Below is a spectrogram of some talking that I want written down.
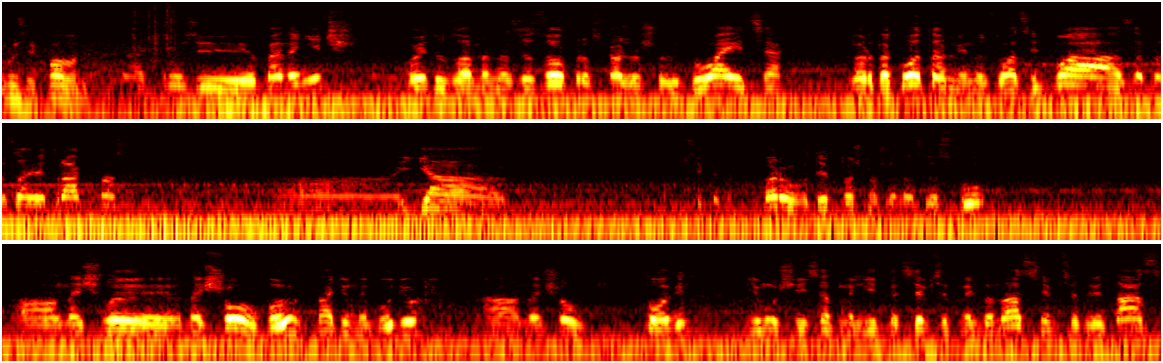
Друзі, холодно. Так, друзі, в мене ніч. Вийду з вами на зв'язок, розкажу, що відбувається. Нордакота, мінус 22, замерзає трак нас. Я скільки пару годин точно вже на зв'язку. А, Найшли, знайшов в Надю не будю, а знайшов в Товінг. Йому 60 миль їхати, 70 миль до нас, 70 від нас.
